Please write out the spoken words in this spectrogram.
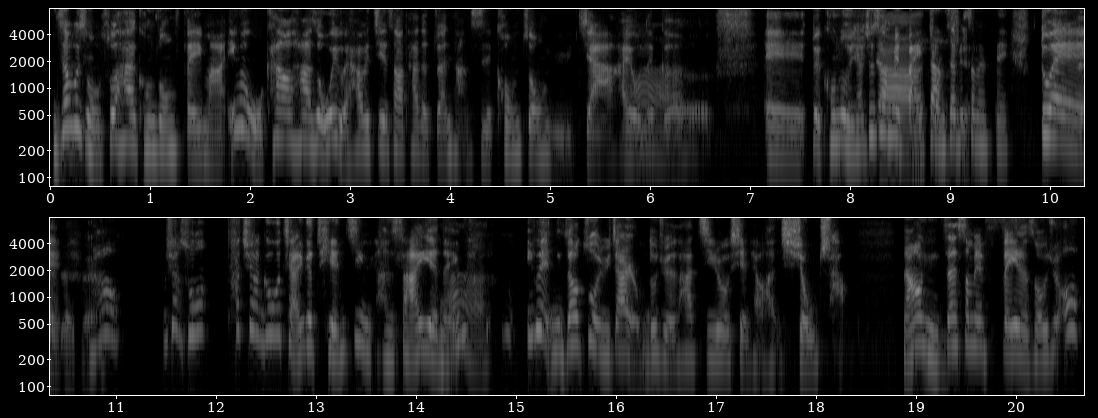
你知道为什么我说他在空中飞吗？因为我看到他的时候，我以为他会介绍他的专长是空中瑜伽，还有那个，诶，对，空中瑜伽就上面摆荡在上面飞，对，对对对，然后我想说，他居然跟我讲一个田径，很傻眼呢，因为因为你知道做瑜伽人，我们都觉得他肌肉线条很修长。然后你在上面飞的时候，就、嗯、哦，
